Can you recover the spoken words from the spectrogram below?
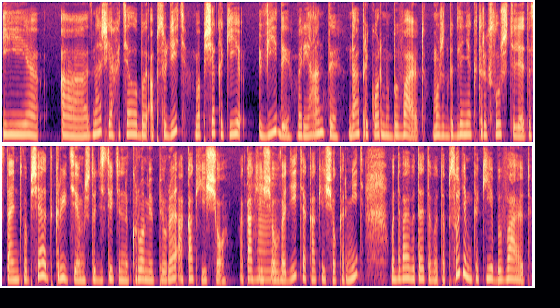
И а, знаешь, я хотела бы обсудить вообще, какие виды, варианты да, прикорма бывают. Может быть, для некоторых слушателей это станет вообще открытием, что действительно кроме пюре, а как еще? А как uh-huh. еще вводить, а как еще кормить? Вот давай вот это вот обсудим, какие бывают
